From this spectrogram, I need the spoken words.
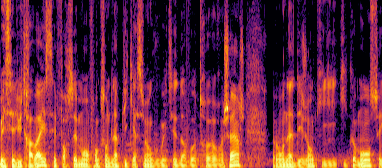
Mais c'est du travail. C'est forcément en fonction de l'implication que vous mettez dans votre recherche. Euh, On a des gens qui, qui commencent et,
